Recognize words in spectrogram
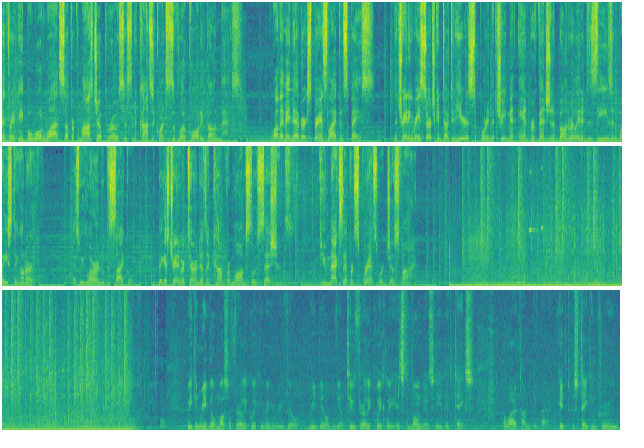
One in three people worldwide suffer from osteoporosis and the consequences of low quality bone mass. While they may never experience life in space, the training research conducted here is supporting the treatment and prevention of bone related disease and wasting on Earth. As we learned with the cycle, the biggest training return doesn't come from long, slow sessions. A few max effort sprints work just fine. We can rebuild muscle fairly quickly. We can rebuild rebuild the VO2 fairly quickly. It's the bone density that takes a lot of time to get back. It was taking crew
